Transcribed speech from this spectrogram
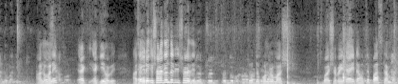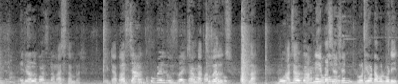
আনুমানিক। আনুমানিক? এক একই হবে। আচ্ছা এটাকে সরে দেন তো এটাকে সরে দেন। চোদ্দ- পনেরো মাস। পনেরো মাস। বয়স হবে এটা এটা হচ্ছে পাঁচ নাম্বার। এটা হলো পাঁচ নাম্বার। পাঁচ নাম্বার। এটা খুবই লুজ ভাই চামড়া খুবই লুজ। পাতলা। আচ্ছা আপনি এই পাশে আছেন? বডিও ডাবল বডির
